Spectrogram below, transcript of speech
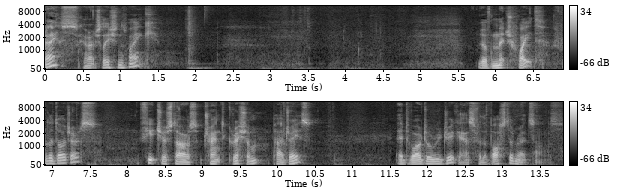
nice. Congratulations, Mike. We have Mitch White for the Dodgers. Future stars Trent Grisham, Padres. Eduardo Rodriguez for the Boston Red Sox.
